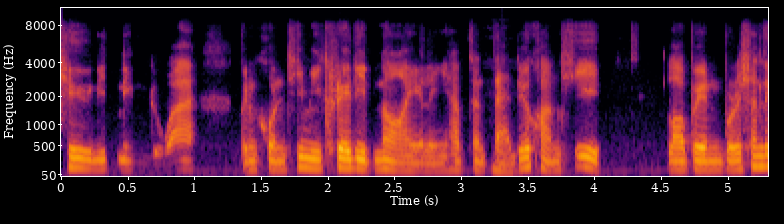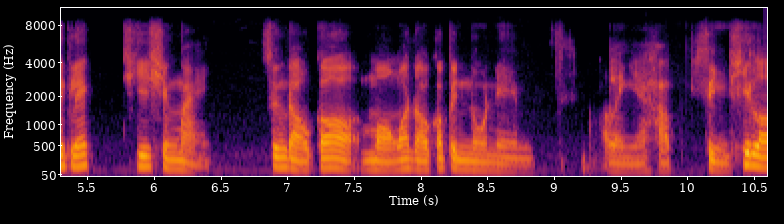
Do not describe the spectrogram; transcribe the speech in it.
ชื่อนิดนึง หรือว่าเป็นคนที่มีเครดิตหน่อยอะไรเงี้ยครับแต่ด้วยความที่เราเป็นบริษัทเล็ก ๆ ที่เชียงใหม่ ซึ่งเราก็มองว่าเราก็เป็นโนเนมอะไรเงี้ยครับ สิ่งที่เรา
